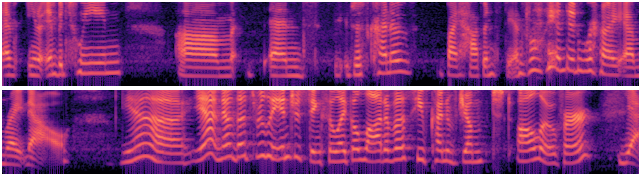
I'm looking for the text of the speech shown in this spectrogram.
you know, in between, um, and just kind of by happenstance landed where I am right now. Yeah. Yeah. No, that's really interesting. So, like a lot of us, you've kind of jumped all over. Yeah.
